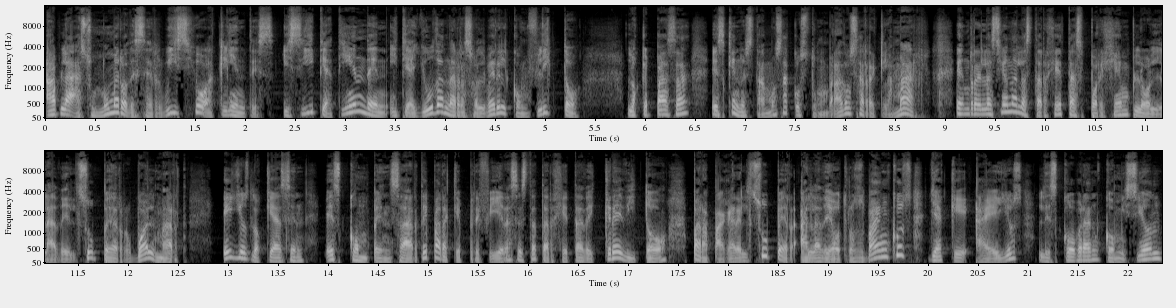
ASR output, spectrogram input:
habla a su número de servicio a clientes y sí te atienden y te ayudan a resolver el conflicto. Lo que pasa es que no estamos acostumbrados a reclamar. En relación a las tarjetas, por ejemplo, la del Super Walmart, ellos lo que hacen es compensarte para que prefieras esta tarjeta de crédito para pagar el super a la de otros bancos, ya que a ellos les cobran comisión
